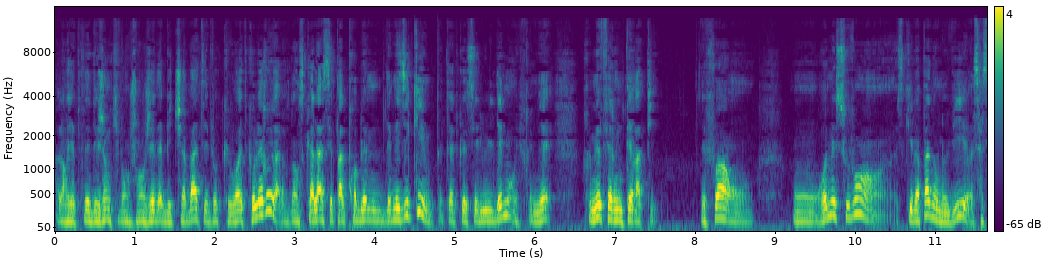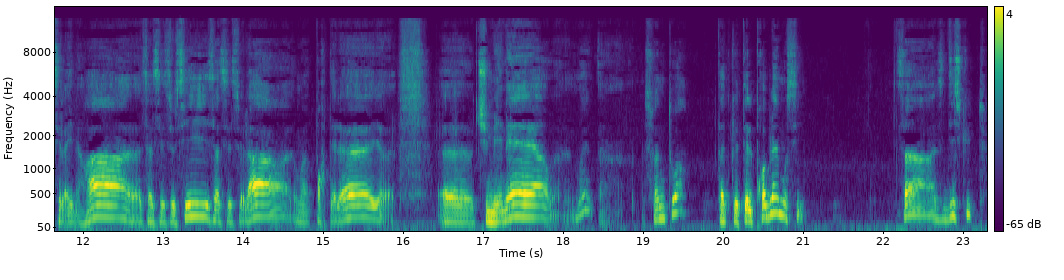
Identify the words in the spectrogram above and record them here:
Alors il y a peut-être des gens qui vont changer d'habit de Shabbat et qui vont être coléreux. Alors dans ce cas-là, c'est pas le problème des mézikim. Peut-être que c'est lui le démon. Il ferait mieux, mieux faire une thérapie. Des fois, on, on remet souvent ce qui ne va pas dans nos vies. Ça c'est l'Ainara, ça c'est ceci, ça c'est cela, on va porter l'œil, euh, euh, tu m'énerves. Ouais, ben, soigne-toi. Peut-être que tu es le problème aussi. Ça se discute.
